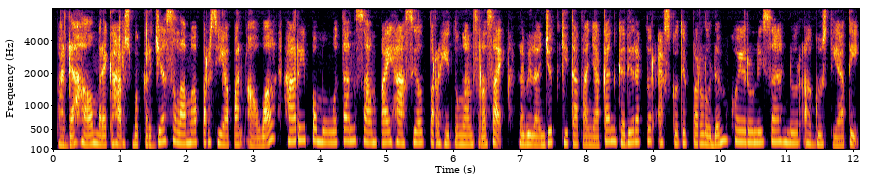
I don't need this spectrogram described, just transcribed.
Padahal mereka harus bekerja selama persiapan awal hari pemungutan sampai hasil perhitungan selesai. Lebih lanjut kita tanyakan ke Direktur Eksekutif Perludem, Koirunisa Nur Agustiati.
